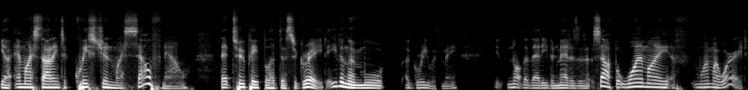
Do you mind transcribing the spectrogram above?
You know, am I starting to question myself now that two people have disagreed, even though more agree with me? Not that that even matters in itself, but why am I why am I worried?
